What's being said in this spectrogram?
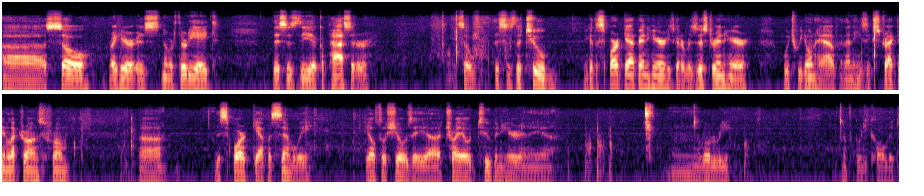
Uh, so, right here is number 38. This is the uh, capacitor. So, this is the tube. You got the spark gap in here. He's got a resistor in here, which we don't have. And then he's extracting electrons from uh, the spark gap assembly. He also shows a uh, triode tube in here and a uh, mm, rotary, I forget what he called it,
